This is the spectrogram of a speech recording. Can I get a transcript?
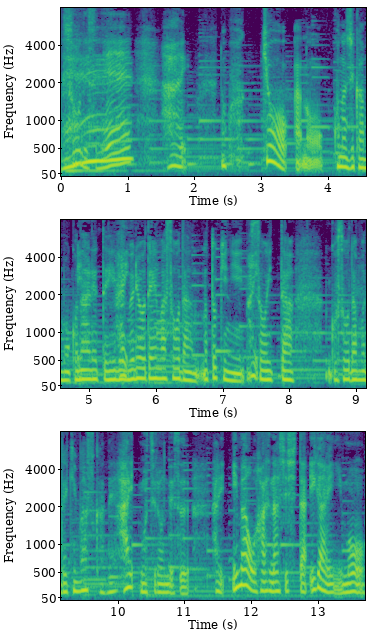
ね。そうですね。はい。今日あのこの時間も行われていはいる無料電話相談の時に、はいそういったご相談もできますかね？はい、もちろんです。はい、今お話しした以外にも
